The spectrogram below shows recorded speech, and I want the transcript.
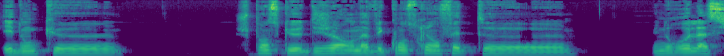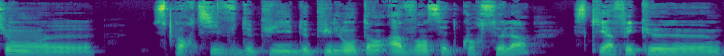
Et donc, je pense que déjà, on avait construit en fait une relation sportif depuis, depuis longtemps avant cette course-là, ce qui a fait que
